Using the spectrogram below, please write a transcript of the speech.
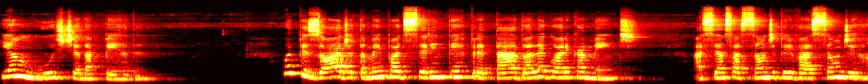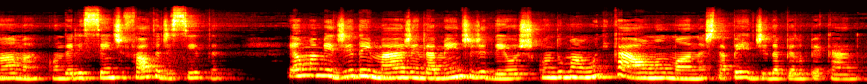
e a angústia da perda. O episódio também pode ser interpretado alegoricamente. A sensação de privação de Rama, quando ele sente falta de Sita, é uma medida imagem da mente de Deus quando uma única alma humana está perdida pelo pecado.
